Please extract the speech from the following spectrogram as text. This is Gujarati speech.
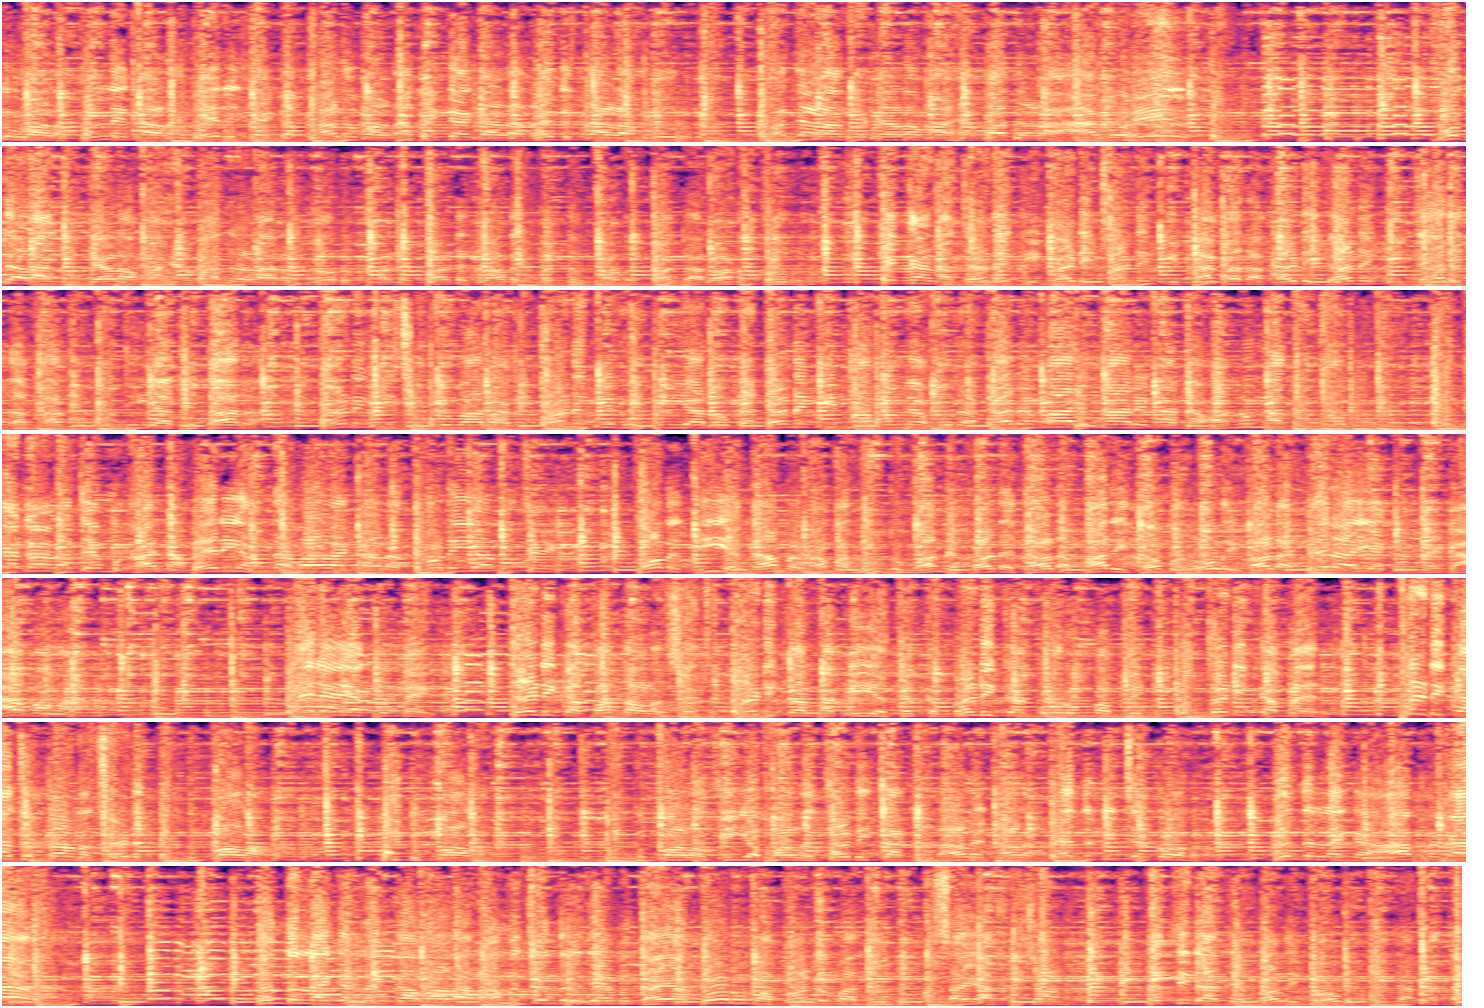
વેર જાગા ભાડવાળા રેગા ગાળા રગતાળા પૂર વગાળા ગુટાળા માહે વાદળા આ ગોહિલ ખોદાળા ગુટાળા માહે વાદળા ર નોર ફાડે ફાડે તાળે બધું ફળ પગા રણ તુર ઠેકાણા જણકી ગાડી છણકી ઠાકરા ગાડી જણકી જારતા તાકુ ઉઠિયા દુધાર જણકી સુજવારા દી જણકી ઉઠિયા રોગા જણકી મામલે હુરા કર માર માર ગાને હનુમત તો ઠેકાણા જેમ ખાના વેરી હંદા વાળા કાળા થોડી આવી છે થોડે દીએ ગામડામાં મને પડે ધાડા, મારી ધમ રોળી વાડા. ફેરાય તું ગા મામા. ફેરાય તું મેં. ત્રડિકા પાતાળ છે ત્રડિકા લાગી તક ત્રડિકા કોરંબા પીટી ત્રડિકા મેર. ત્રડિકા ચટાણો છેડ તું પાળા તું પાળા તું પાળા દિયા ફાળે ચડી ચાક ડાળે મેદ નીચે કોર. ધંધ લાગે આ પ્રકાર. ધંધ લાગે લંકા વાળા રામચંદ્ર જેમ દયા દોરવા પાંડવા દૂધ મસાયા, ખજાન. પતિરાજે મળી ભોગ દીધા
